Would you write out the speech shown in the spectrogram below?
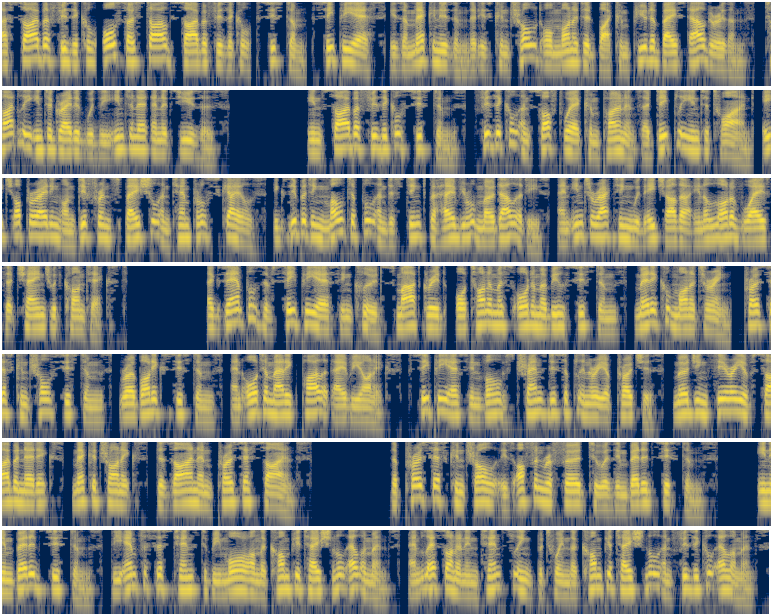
A cyber-physical also styled cyber-physical system CPS is a mechanism that is controlled or monitored by computer-based algorithms, tightly integrated with the Internet and its users. In cyber-physical systems, physical and software components are deeply intertwined, each operating on different spatial and temporal scales, exhibiting multiple and distinct behavioral modalities, and interacting with each other in a lot of ways that change with context. Examples of CPS include smart grid, autonomous automobile systems, medical monitoring, process control systems, robotics systems, and automatic pilot avionics. CPS involves transdisciplinary approaches, merging theory of cybernetics, mechatronics, design, and process science. The process control is often referred to as embedded systems. In embedded systems, the emphasis tends to be more on the computational elements, and less on an intense link between the computational and physical elements.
